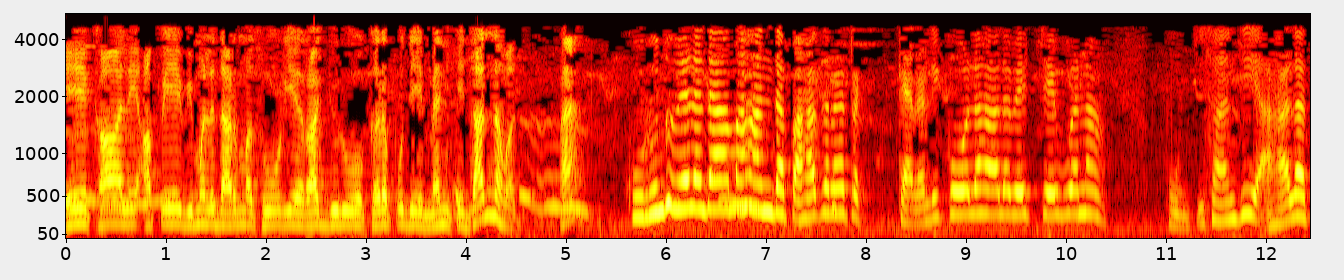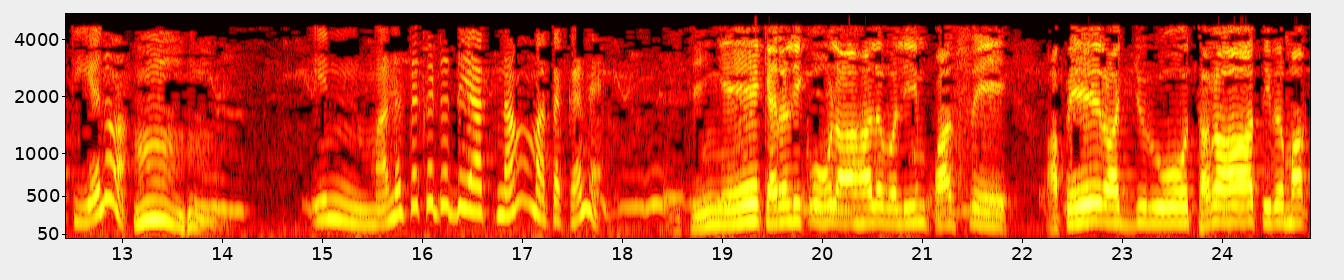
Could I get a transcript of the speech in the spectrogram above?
ඒ කාලේ අපේ විමල ධර්මසූරිය රජුරුව කරපු දේ මැනිකේ දන්නවද? ඈ? කුරුඳු වෙලඳාම හන්ද පහතරට කැරලි කෝලහල වෙච්ච එව්වනම් පුංචි සංජී අහලා තියෙනවා ඉන් මනතකට දෙයක් නම් මතක නැහැ ඉතින් ඒ කැරලි කෝලාහල වලින් පස්සේ අපේ රජ්ජුරුවෝ තරාතිරමක්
